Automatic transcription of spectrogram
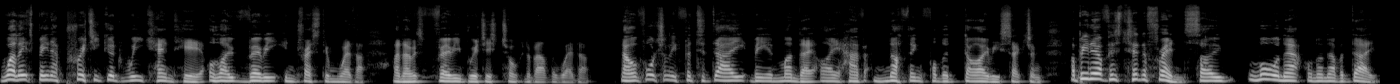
Well, it's been a pretty good weekend here, although very interesting weather. I know it's very British talking about the weather. Now, unfortunately for today being Monday, I have nothing for the diary section. I've been out visiting a friend, so more on that on another day.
